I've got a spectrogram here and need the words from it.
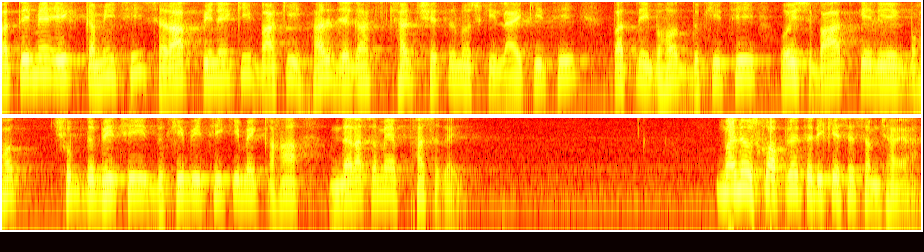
पति में एक कमी थी, शराब पीने की, बाकी हर जगह, हर क्षेत्र में उसकी लायकी थी, पत्नी बहुत दुखी थी, वो इस बात के लिए बहुत क्षुब्ध भी थी, दुखी भी थी कि मैं कहाँ नरक में फंस गई। मैंने उसको अपने तरीके से समझाया।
